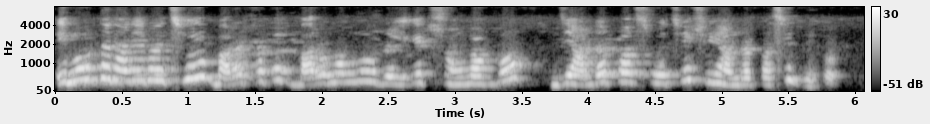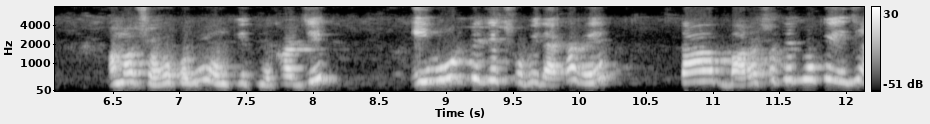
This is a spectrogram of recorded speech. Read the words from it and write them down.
এই মুহূর্তে দাঁড়িয়ে রয়েছে বারাসাতের বারো নম্বর রেলগেট সংলগ্ন যে আন্ডারপাস রয়েছে, সেই আন্ডারপাসের ভেতর। আমার সহকর্মী অঙ্কিত মুখার্জি, এই মুহূর্তে যে ছবি দেখাবে, তা বারাসাতের বুকে এই যে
